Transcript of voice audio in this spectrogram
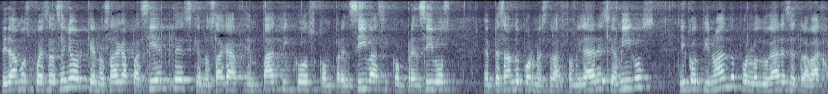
Pidamos pues al Señor que nos haga pacientes, que nos haga empáticos, comprensivas y comprensivos empezando por nuestras familiares y amigos y continuando por los lugares de trabajo,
